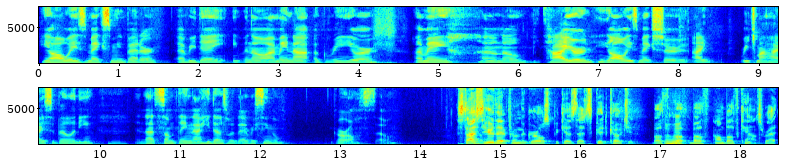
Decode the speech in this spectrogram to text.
he always makes me better every day, even though I may not agree or I may, I don't know, be tired. He always makes sure I reach my highest ability. And that's something that he does with every single girl. So, It's nice to hear that from the girls because that's good coaching, both bo- both on both counts, right?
